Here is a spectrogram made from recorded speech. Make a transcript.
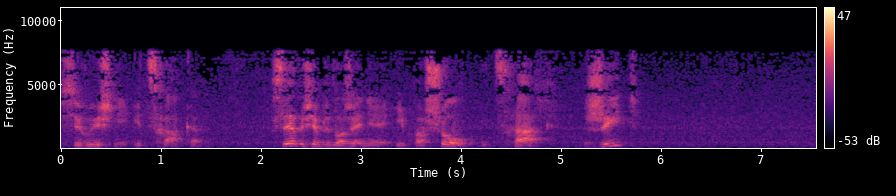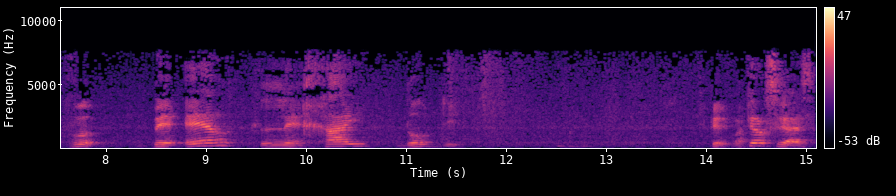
Всевышний Ицхака. Следующее предложение. И пошел Ицхак жить в Беэр Лехай Доди. Теперь, во-первых, связь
